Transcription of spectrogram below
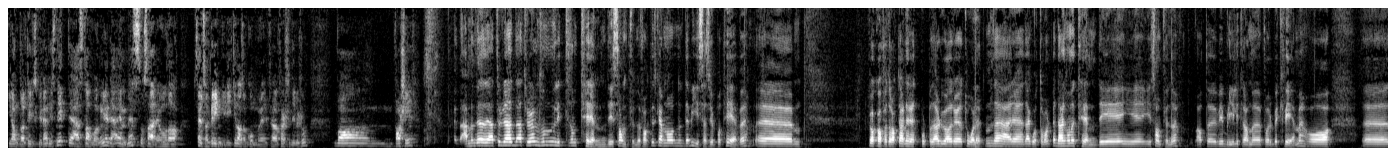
i antall tilskuere i snitt. Det er Stavanger, det er MS, og så er det jo da selvsagt Ringerike, da, som kommer fra førstedivisjon. Hva, hva skjer? Nei, men det, jeg, tror det, jeg, tror det, er en sånn litt sånn trend i samfunnet, faktisk. Nå, det vises jo på TV. Eh, du har kaffetrakteren rett bortpå der, du har uh, toaletten. Det er, eh, det er, godt og varmt. Det er en sånn trend i, i, samfunnet at uh, vi blir litt for bekvemme. og eh,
